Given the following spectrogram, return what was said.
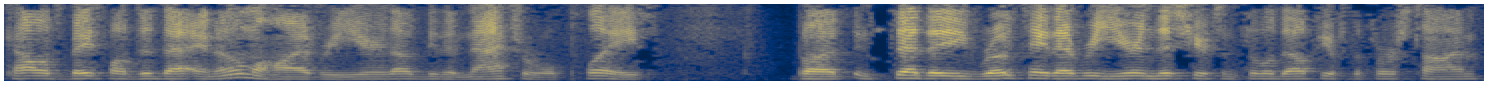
college baseball did that in Omaha every year. That would be the natural place. But instead, they rotate every year, and this year it's in Philadelphia for the first time.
